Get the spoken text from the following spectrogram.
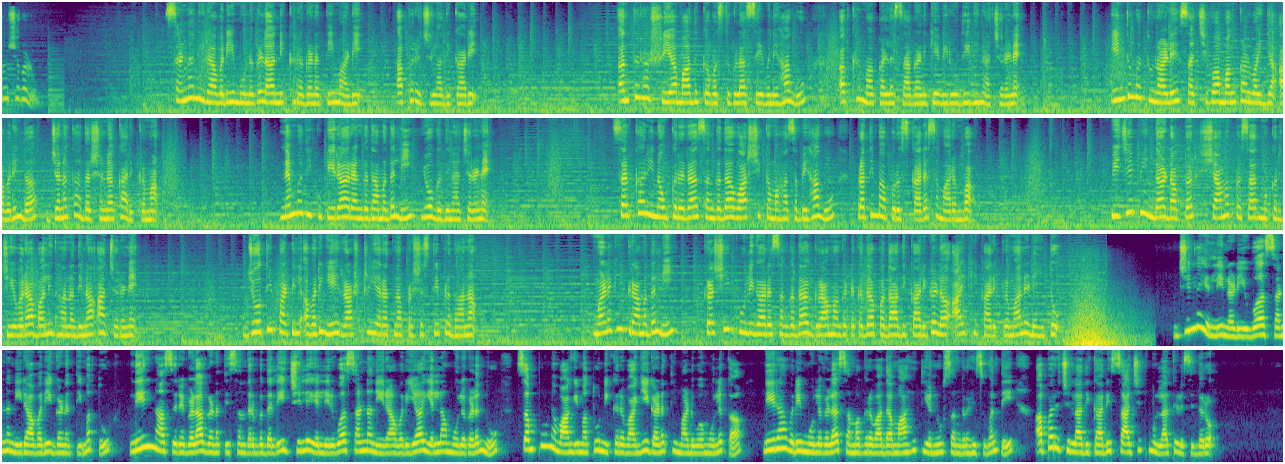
ಮುಖ್ಯಾಂಶಗಳು ಸಣ್ಣ ನೀರಾವರಿ ಮೂಲಗಳ ನಿಖರ ಗಣತಿ ಮಾಡಿ, ಅಪರ ಜಿಲ್ಲಾಧಿಕಾರಿ. ಅಂತಾರಾಷ್ಟ್ರೀಯ ಮಾದಕ ವಸ್ತುಗಳ ಸೇವನೆ ಹಾಗೂ ಅಕ್ರಮ ಕಳ್ಳ ಸಾಗಾಣಿಕೆ ವಿರೋಧಿ ದಿನಾಚರಣೆ. ಇಂದು ಮತ್ತು ನಾಳೆ ಸಚಿವ ಮಂಕಾಳ್ ವೈದ್ಯ ಅವರಿಂದ ಜನತಾ ದರ್ಶನ ಕಾರ್ಯಕ್ರಮ. ನೆಮ್ಮದಿ ಕುಟೀರ ರಂಗಧಾಮದಲ್ಲಿ ಯೋಗ ದಿನಾಚರಣೆ. ಸರ್ಕಾರಿ ನೌಕರರ ಸಂಘದ ವಾರ್ಷಿಕ ಮಹಾಸಭೆ ಹಾಗೂ ಪ್ರತಿಭಾ ಪುರಸ್ಕಾರ ಸಮಾರಂಭ. ಬಿಜೆಪಿಯಿಂದ ಡಾಕ್ಟರ್ ಶ್ಯಾಮಪ್ರಸಾದ್ ಮುಖರ್ಜಿಯವರ ಬಲಿದಾನ ದಿನ ಆಚರಣೆ. ಜ್ಯೋತಿ ಪಾಟೀಲ್ ಅವರಿಗೆ ರಾಷ್ಟ್ರೀಯ ರತ್ನ ಪ್ರಶಸ್ತಿ ಪ್ರದಾನ. ಮಳಗಿ ಗ್ರಾಮದಲ್ಲಿ ಕೃಷಿ ಕೂಲಿಗಾರ ಸಂಘದ ಗ್ರಾಮ ಘಟಕದ ಪದಾಧಿಕಾರಿಗಳ ಆಯ್ಕೆ ಕಾರ್ಯಕ್ರಮ ನಡೆಯಿತು. ಜಿಲ್ಲೆಯಲ್ಲಿ ನಡೆಯುವ ಸಣ್ಣ ನೀರಾವರಿ ಗಣತಿ ಮತ್ತು ನೀರಿನ ಸೆರೆಗಳ ಗಣತಿ ಸಂದರ್ಭದಲ್ಲಿ ಜಿಲ್ಲೆಯಲ್ಲಿರುವ ಸಣ್ಣ ನೀರಾವರಿಯ ಎಲ್ಲ ಮೂಲಗಳನ್ನು ಸಂಪೂರ್ಣವಾಗಿ ಮತ್ತು ನಿಖರವಾಗಿ ಗಣತಿ ಮಾಡುವ ಮೂಲಕ ನೀರಾವರಿ ಮೂಲಗಳ ಸಮಗ್ರವಾದ ಮಾಹಿತಿಯನ್ನು ಸಂಗ್ರಹಿಸುವಂತೆ ಅಪರ ಜಿಲ್ಲಾಧಿಕಾರಿ ಸಾಜಿತ್ ಮುಲ್ಲಾ ತಿಳಿಸಿದರು.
